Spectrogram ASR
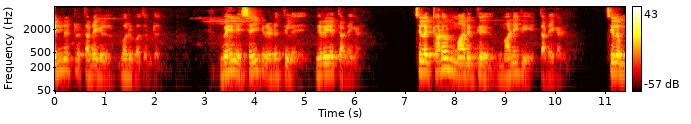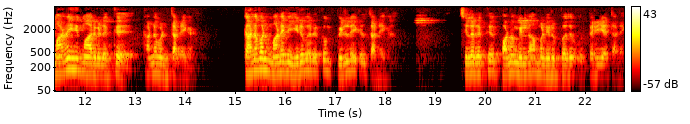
எண்ணற்ற தடைகள் வருவதுண்டு. வேலை செய்கிற இடத்துல நிறைய தடைகள். சில கணவன்மாருக்கு மனைவி தடைகள். சில மனைவிமார்களுக்கு கணவன் தடைகள். கணவன் மனைவி இருவருக்கும் பிள்ளைகள் தடைகள். சிலருக்கு பணம் இல்லாமல் இருப்பது ஒரு பெரிய தடை.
